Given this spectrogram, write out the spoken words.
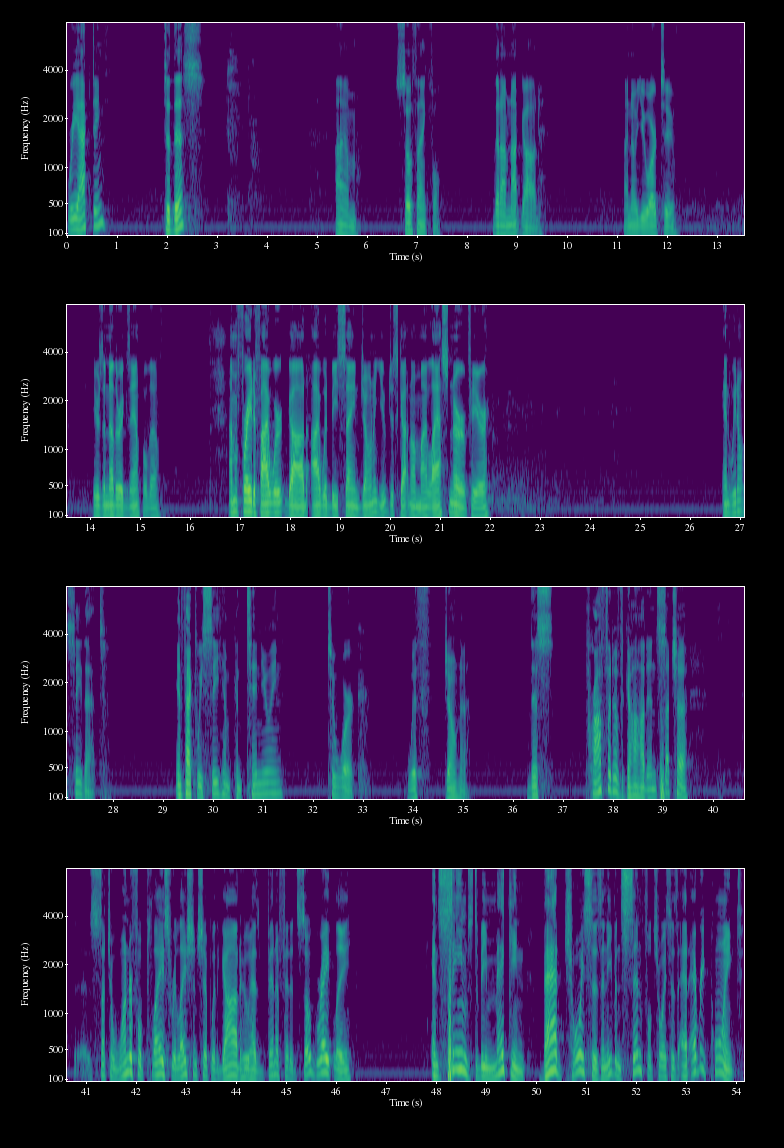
reacting to this? I am so thankful that I'm not God. I know you are too. Here's another example, though. I'm afraid if I were God, I would be saying, Jonah, you've just gotten on my last nerve here. And we don't see that. In fact, we see him continuing to work with Jonah. This prophet of God in such a such a wonderful place, relationship with God, who has benefited so greatly and seems to be making bad choices and even sinful choices at every point.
